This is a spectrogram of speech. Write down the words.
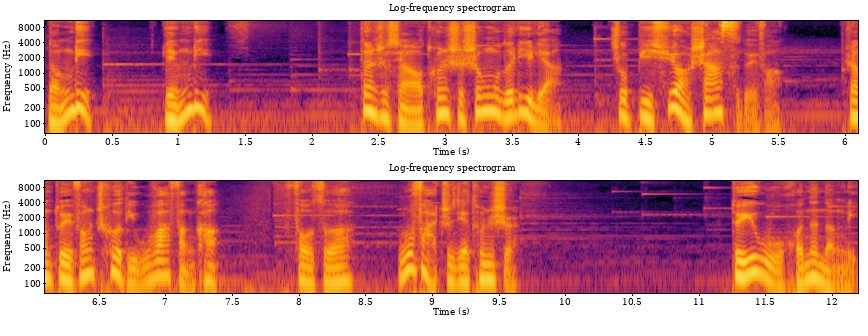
能力、灵力。但是想要吞噬生物的力量，就必须要杀死对方，让对方彻底无法反抗，否则无法直接吞噬。对于武魂的能力，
